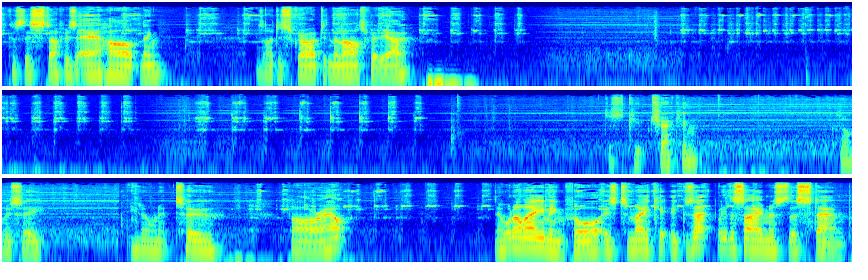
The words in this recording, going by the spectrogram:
Because this stuff is air hardening as I described in the last video. Just keep checking. Because obviously you don't want it too far out now what I'm aiming for is to make it exactly the same as the stamp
